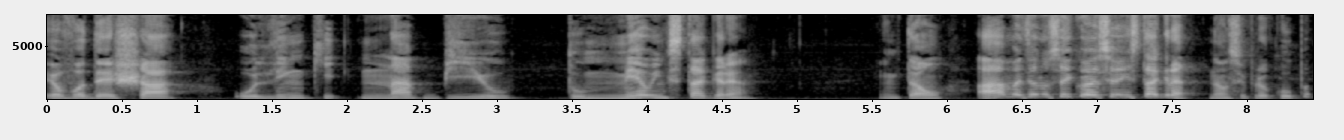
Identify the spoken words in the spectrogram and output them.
Eu vou deixar o link na bio do meu Instagram. Então, ah, mas eu não sei qual é o seu Instagram. Não se preocupa,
